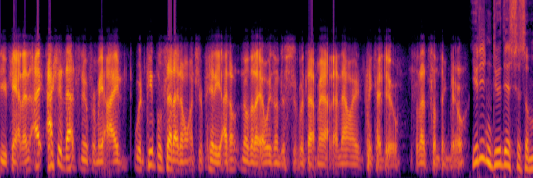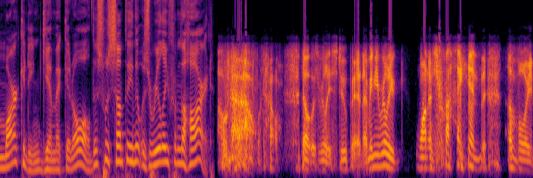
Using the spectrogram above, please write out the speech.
you can. And I, actually, that's new for me. I when people said I don't want your pity, I don't know that I always understood what that meant, and now I think I do. So that's something new. You didn't do this as a marketing gimmick at all. This was something that was really from the heart. Oh no, no, no! It was really stupid. I mean, you really want to try and avoid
